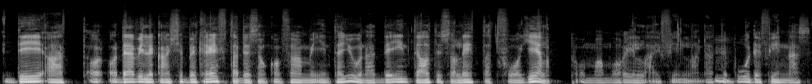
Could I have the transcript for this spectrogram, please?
det att, och där vill jag kanske bekräfta det som kom fram i intervjun, att det är inte alltid så lätt att få hjälp om man mår illa i Finland. Att det mm. borde finnas,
